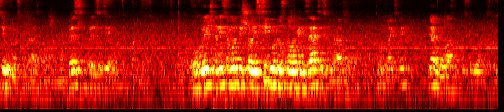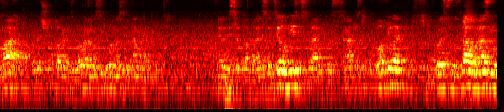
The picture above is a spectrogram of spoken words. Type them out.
sigurnosnog razloga, bez preciziranja. Mogu reći da nisam otišao iz sigurnosno-organizacijskih razloga, kompleksnih, ja radim vlastite sigurnosti. Moja, ako već o tome razgovaramo, sigurnost je tamo ne radi se o tome, radi se o cijelom nizu stvari koje su se naprosto poklopile, koje su u zdravom razumu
